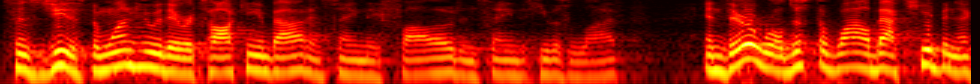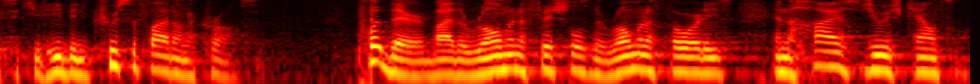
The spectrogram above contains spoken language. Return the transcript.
Since Jesus, the one who they were talking about and saying they followed and saying that he was alive, in their world, just a while back, he had been executed. He'd been crucified on a cross, put there by the Roman officials, the Roman authorities, and the highest Jewish council.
